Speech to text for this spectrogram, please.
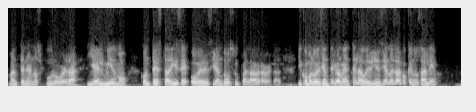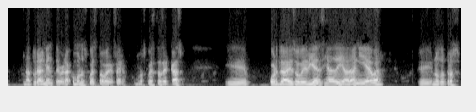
mantenernos puro, verdad? Y él mismo contesta, dice, obedeciendo su palabra, ¿verdad? Y como lo decía anteriormente, la obediencia no es algo que nos sale naturalmente, ¿verdad? ¿Cómo nos cuesta obedecer? ¿Cómo nos cuesta hacer caso? Eh, por la desobediencia de Adán y Eva, eh, nosotros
